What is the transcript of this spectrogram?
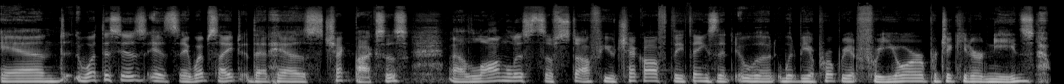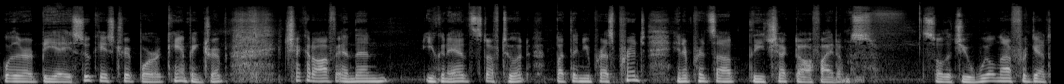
And what this is, is a website that has check boxes, uh, long lists of stuff. You check off the things that would, would be appropriate for your particular needs, whether it be a suitcase trip or a camping trip. Check it off, and then you can add stuff to it. But then you press print, and it prints out the checked off items so that you will not forget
